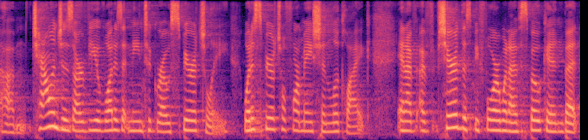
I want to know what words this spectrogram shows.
um, challenges our view of what does it mean to grow spiritually? What does spiritual formation look like? And I've, I've shared this before when I've spoken, but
